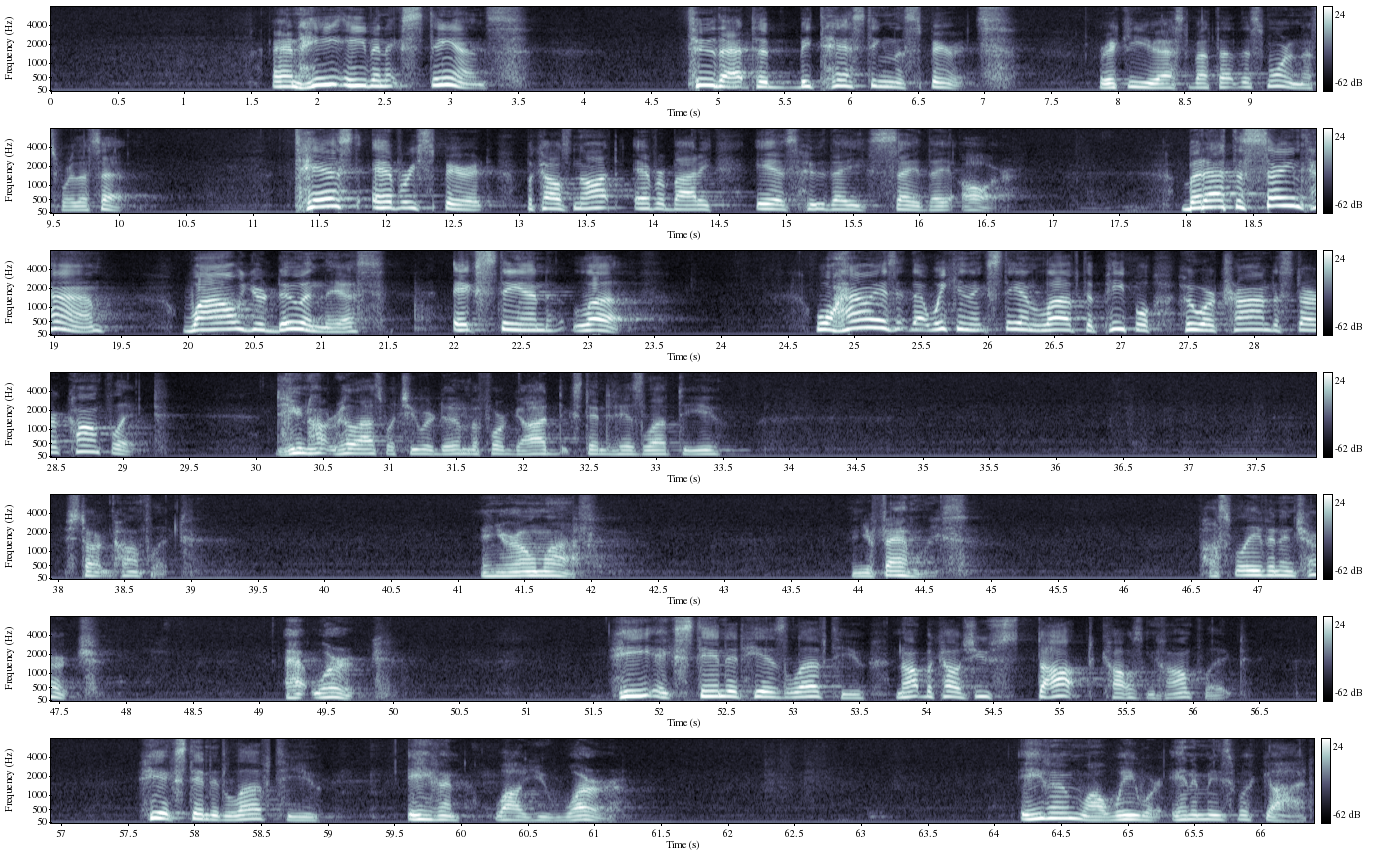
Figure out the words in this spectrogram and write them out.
And he even extends to that to be testing the spirits. Ricky, you asked about that this morning. That's where that's at. Test every spirit because not everybody is who they say they are. But at the same time, while you're doing this, extend love. Well, how is it that we can extend love to people who are trying to stir conflict? Do you not realize what you were doing before God extended his love to you? Starting conflict in your own life, in your families, possibly even in church, at work. He extended his love to you, not because you stopped causing conflict. He extended love to you even while you were. Even while we were enemies with God,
